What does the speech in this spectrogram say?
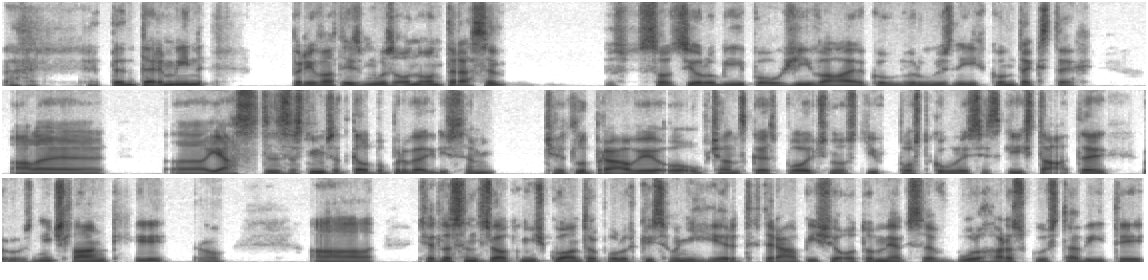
Ten termín privatismus, on, on teda se v sociologii používá jako v různých kontextech, ale uh, já jsem se s ním setkal poprvé, když jsem četl právě o občanské společnosti v postkomunistických státech, různé články, no, a Četl jsem třeba knížku antropoložky Soni Hirt, která píše o tom, jak se v Bulharsku staví ty,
